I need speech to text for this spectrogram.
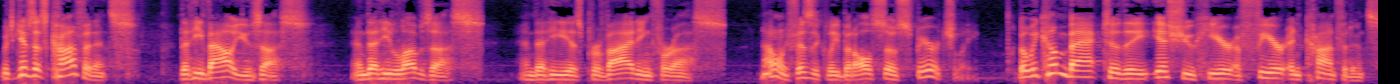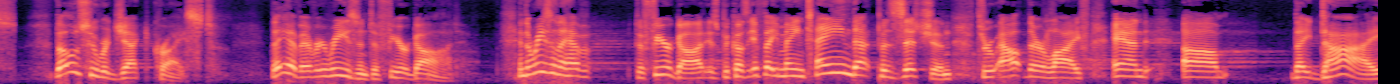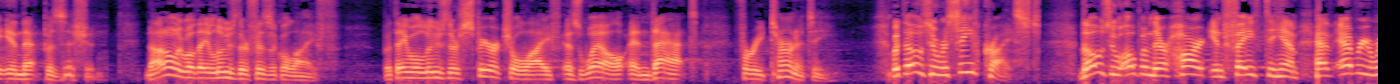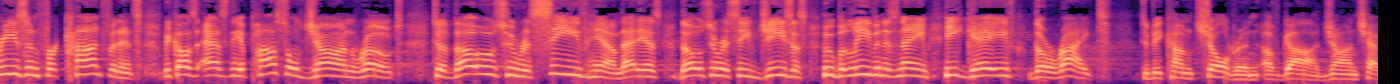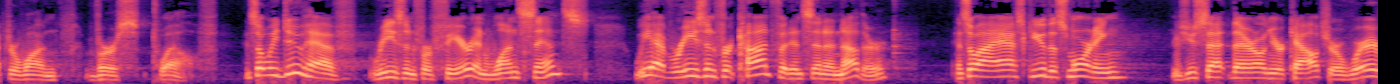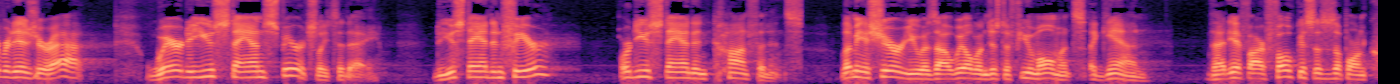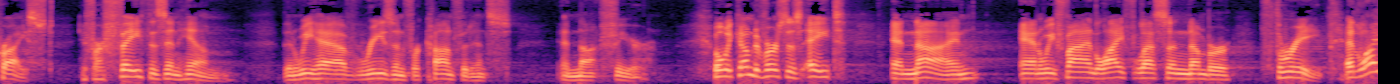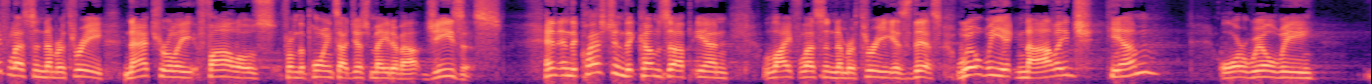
which gives us confidence that he values us and that he loves us and that he is providing for us, not only physically, but also spiritually. But we come back to the issue here of fear and confidence. Those who reject Christ, they have every reason to fear God. And the reason they have to fear God is because if they maintain that position throughout their life and um, they die in that position. not only will they lose their physical life, but they will lose their spiritual life as well, and that for eternity. But those who receive Christ, those who open their heart in faith to Him have every reason for confidence because, as the Apostle John wrote, to those who receive Him, that is, those who receive Jesus, who believe in His name, He gave the right to become children of God. John chapter 1, verse 12. And so we do have reason for fear in one sense, we have reason for confidence in another. And so I ask you this morning, as you sat there on your couch or wherever it is you're at, where do you stand spiritually today? Do you stand in fear or do you stand in confidence? Let me assure you, as I will in just a few moments again, that if our focus is upon Christ, if our faith is in Him, then we have reason for confidence and not fear. Well, we come to verses 8 and 9, and we find life lesson number three. And life lesson number three naturally follows from the points I just made about Jesus. And, and the question that comes up in life lesson number three is this Will we acknowledge him or will we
